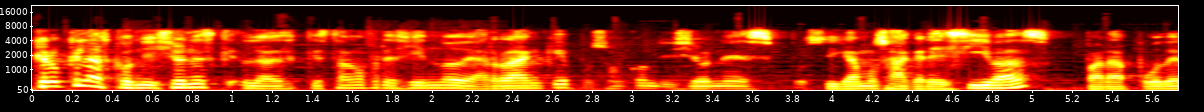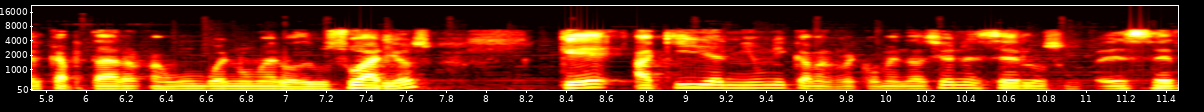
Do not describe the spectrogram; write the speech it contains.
Creo que las condiciones que, las que están ofreciendo de arranque pues son condiciones pues digamos agresivas para poder captar a un buen número de usuarios que aquí mi única recomendación es ser, es ser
